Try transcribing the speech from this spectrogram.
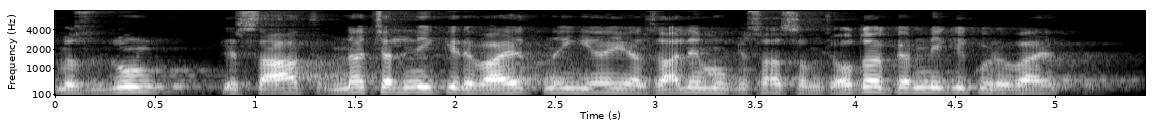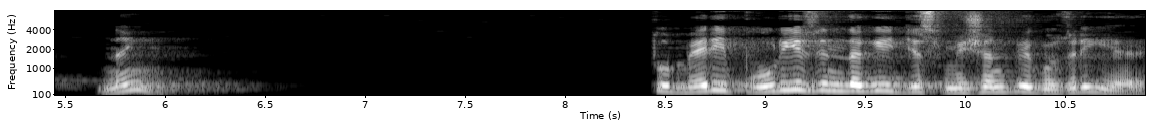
مظلوم کے ساتھ نہ چلنے کی روایت نہیں ہے یا ظالموں کے ساتھ سمجھوتا کرنے کی کوئی روایت نہیں۔ تو میری پوری زندگی جس مشن پہ گزری ہے،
